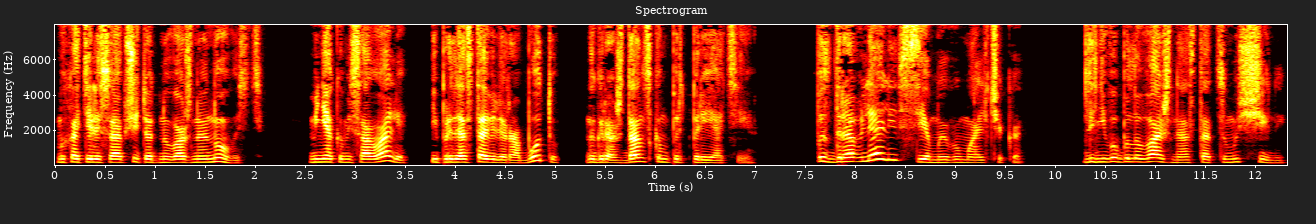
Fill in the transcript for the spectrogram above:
Мы хотели сообщить одну важную новость. Меня комиссовали и предоставили работу на гражданском предприятии. Поздравляли все моего мальчика. Для него было важно остаться мужчиной,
